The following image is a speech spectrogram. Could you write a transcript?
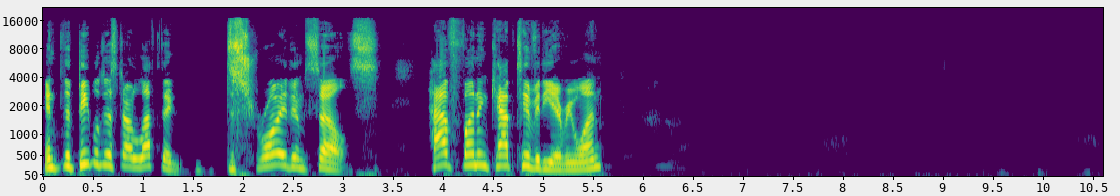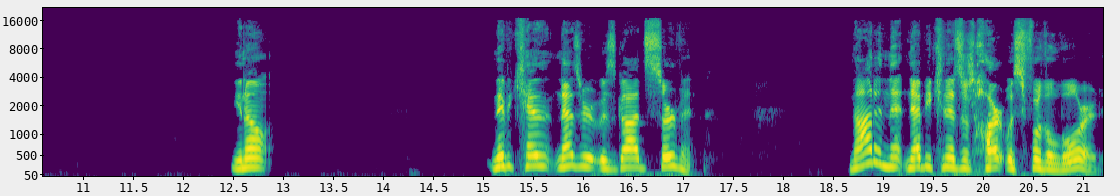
and the people just are left to destroy themselves. Have fun in captivity, everyone. You know, Nebuchadnezzar was God's servant. Not in that Nebuchadnezzar's heart was for the Lord,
